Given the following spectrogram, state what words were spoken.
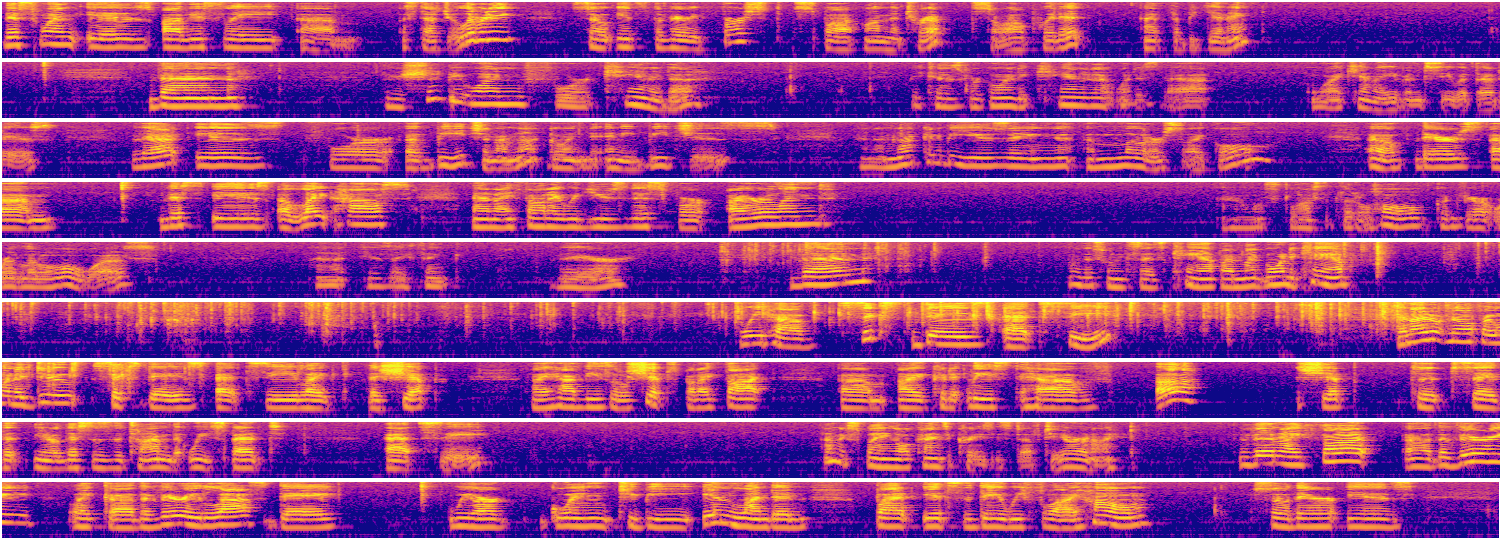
This one is obviously um, a Statue of Liberty. So it's the very first spot on the trip, so I'll put it at the beginning. Then there should be one for Canada because we're going to Canada. What is that? Why can't I even see what that is? That is for a beach, and I'm not going to any beaches. And I'm not going to be using a motorcycle. Oh, there's um, this is a lighthouse and I thought I would use this for Ireland. I almost lost the little hole. Couldn't figure out where the little hole was. That is, I think, there. Then, oh, this one says camp. I'm not going to camp. We have six days at sea. And I don't know if I want to do six days at sea like the ship. I have these little ships, but I thought um, I could at least have a ship to say that, you know, this is the time that we spent at sea. I'm explaining all kinds of crazy stuff to you, aren't I? Then I thought uh, the very, like uh, the very last day, we are going to be in London but it's the day we fly home. So there is,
